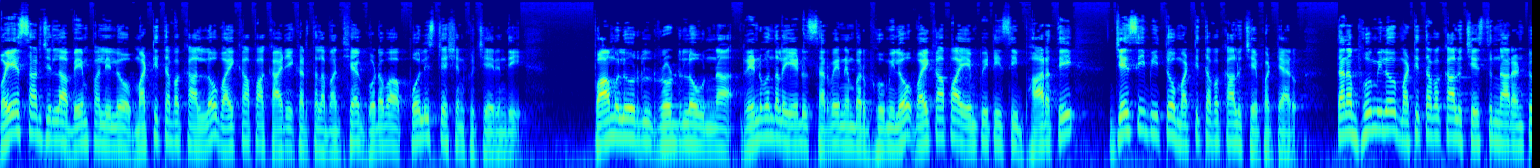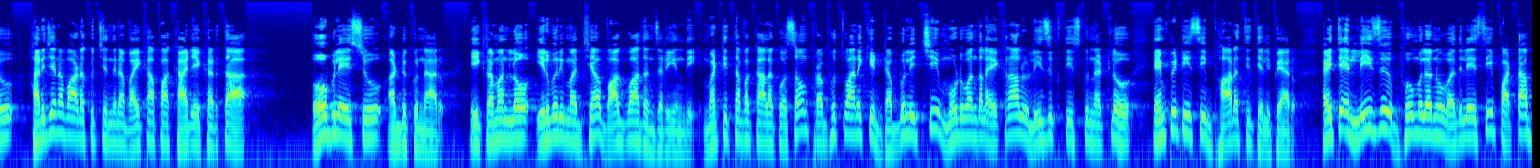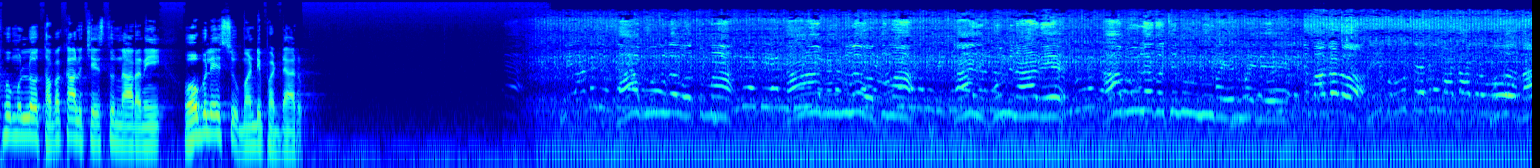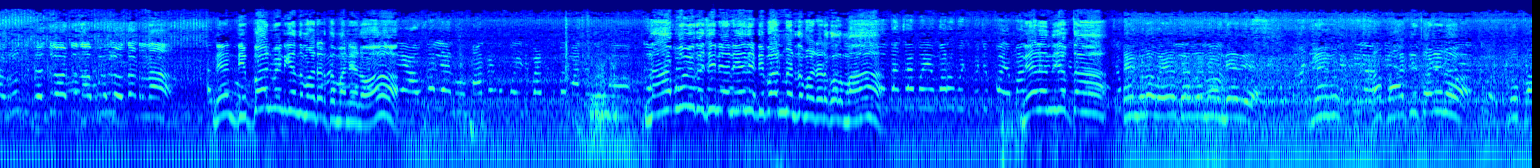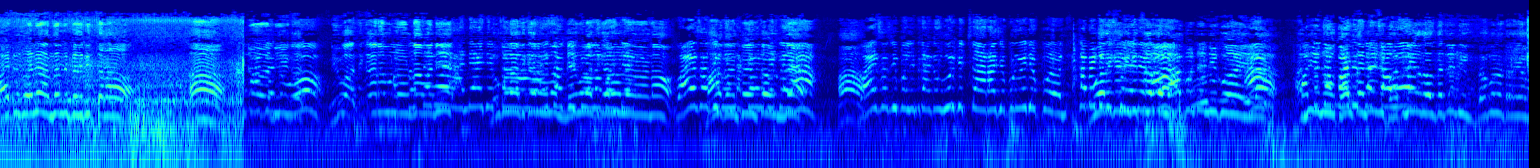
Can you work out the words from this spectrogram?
వైఎస్ఆర్ జిల్లా వేంపల్లిలో మట్టి తవ్వకాల్లో వైకాపా కార్యకర్తల మధ్య గొడవ పోలీస్ స్టేషన్కు చేరింది. పాములూరు రోడ్డులో ఉన్న రెండు వందల ఏడు సర్వే నెంబర్ భూమిలో వైకాపా ఎంపీటీసీ భారతి జేసీబీతో మట్టి తవ్వకాలు చేపట్టారు. తన భూమిలో మట్టి తవ్వకాలు చేస్తున్నారంటూ హరిజనవాడకు చెందిన వైకాపా కార్యకర్త ఓబులేసు అడ్డుకున్నారు. ఈ క్రమంలో ఇరువురి మధ్య వాగ్వాదం జరిగింది. మట్టి తవ్వకాల కోసం ప్రభుత్వానికి డబ్బులిచ్చి మూడు వందల ఎకరాలు లీజుకు తీసుకున్నట్లు ఎంపీటీసీ భారతి తెలిపారు. అయితే లీజు భూములను వదిలేసి పట్టా భూముల్లో తవ్వకాలు చేస్తున్నారని ఓబులేసు మండిపడ్డారు. నా భూమిలో వద్దుమా నా భూమిలో వద్దుమా నాది భూమి నాది. ఆ భూమిలోకి వచ్చి నువ్వు నువ్వు ఏమైంది మాట్లాడు. నువ్వు నా రూల్స్ తెలుసు కాబట్టి నా భూమిలో వద్దంటున్నా నేను డిపార్ట్మెంట్ కింద మాట్లాడతామా నేను? నా భూమికి వచ్చి నేను ఏది? డిపార్ట్మెంట్తో మాట్లాడుకోవాలమ్మా? నేను ఎందుకు చెప్తా? నేను కూడా వైఎస్ఆర్లోనే ఉండేది. నేను నా పార్టీతోనే నువ్వు. నువ్వు పార్టీతోనే అందరిని బెదిరిస్తాను ఆ. నువ్వు అధికారంలో ఉన్నామని నువ్వు కూడా అధికారంలో. ఊరికి లేకుంటే నీకు నువ్వు.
